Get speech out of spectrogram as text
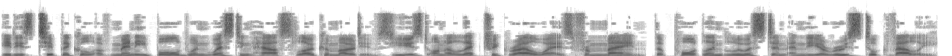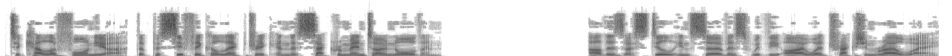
It is typical of many Baldwin Westinghouse locomotives used on electric railways from Maine the Portland Lewiston and the Aroostook Valley to California the Pacific Electric and the Sacramento Northern. Others are still in service with the Iowa Traction Railway.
